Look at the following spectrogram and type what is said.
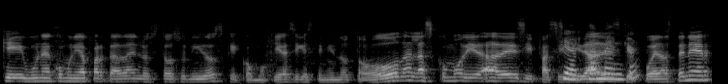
que una comunidad apartada en los Estados Unidos, que como quiera sigues teniendo todas las comodidades y facilidades que puedas tener.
